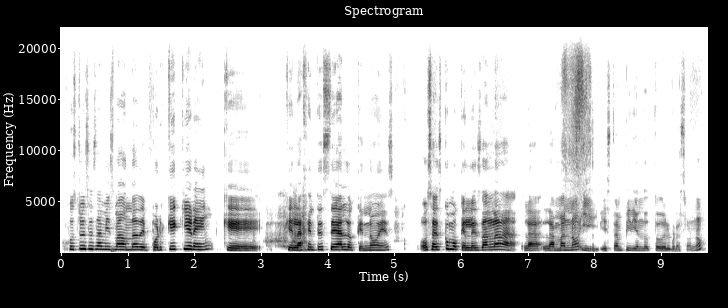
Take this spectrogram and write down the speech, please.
Justo es esa misma onda de por qué quieren que, que la gente sea lo que no es. O sea, es como que les dan la, la, mano y están pidiendo todo el brazo, ¿no?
